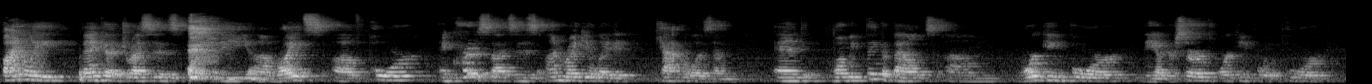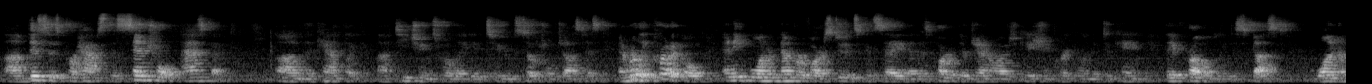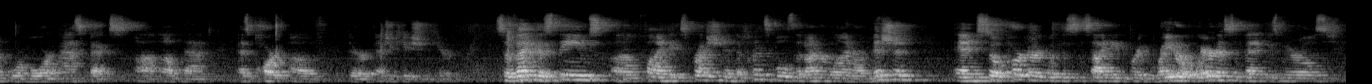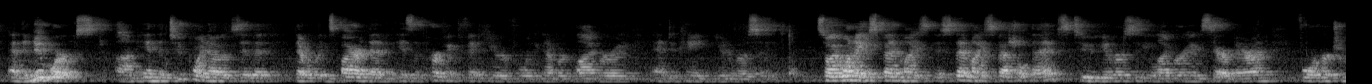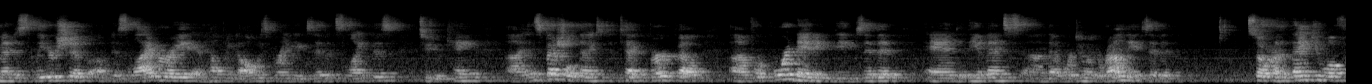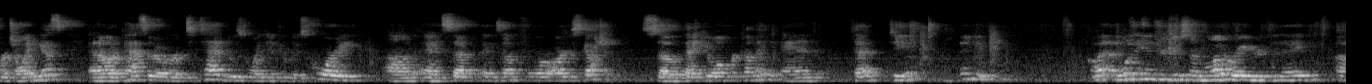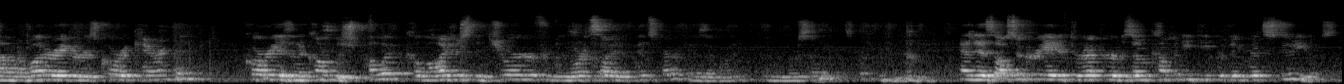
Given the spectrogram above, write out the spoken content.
Finally, Vanka addresses the uh, rights of poor and criticizes unregulated capitalism. And when we think about um, working for the underserved, working for the poor, uh, this is perhaps the central aspect of the Catholic uh, teachings related to social justice, and really critical. Any one number of our students can say that as part of their general education curriculum at Duquesne, they've probably discussed one or more aspects uh, of that as part of their education here. So Vanka's themes um, find expression in the principles that underline our mission, and so partnering with the Society to bring greater awareness of Vanka's murals and the new works um, in the 2.0 exhibit that would inspire them is the perfect fit here for the Gumberg Library and Duquesne University. So I want to extend my, extend my special thanks to University Librarian Sarah Barron for her tremendous leadership of this library and helping to always bring exhibits like this to Duquesne. Uh, and special thanks to Ted Bergfeld uh, for coordinating the exhibit and the events uh, that we're doing around the exhibit. So I want to thank you all for joining us, and I want to pass it over to Ted, who's going to introduce Corey um, and set things up for our discussion. So thank you all for coming, and Ted, to you. Thank you. I want to introduce our moderator today. Um, Our moderator is Corey Carrington. Corey is an accomplished poet, collagist, and curator from the north side of Pittsburgh, as am I, from the north side of Pittsburgh, and is also creative director of his own company, Deeper Than Grit Studios.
